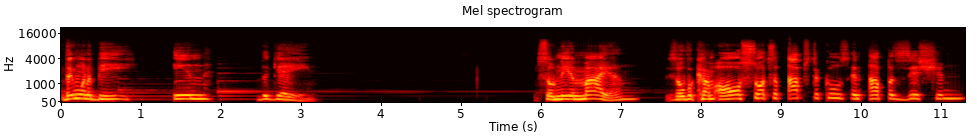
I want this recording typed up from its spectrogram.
They want to be in the game. So Nehemiah has overcome all sorts of obstacles and opposition.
